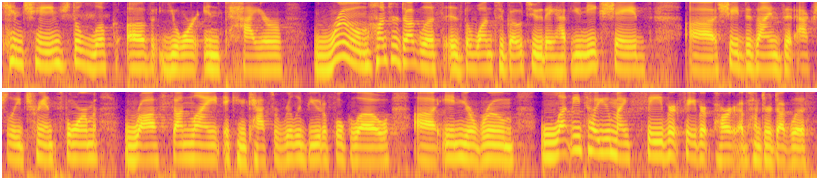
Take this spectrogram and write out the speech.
can change the look of your entire room, Hunter Douglas is the one to go to. They have unique shades, uh, shade designs that actually transform raw sunlight. It can cast a really beautiful glow uh, in your room. Let me tell you my favorite, favorite part of Hunter Douglas,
